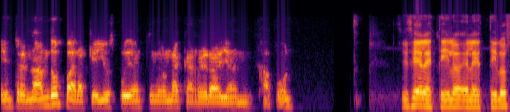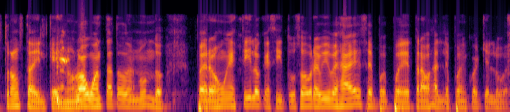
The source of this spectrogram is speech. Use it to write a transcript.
entrenando para que ellos pudieran tener una carrera allá en Japón. Sí, sí, el estilo, el estilo Strong Style, que no lo aguanta todo el mundo, pero es un estilo que si tú sobrevives a ese, pues puedes trabajar después en cualquier lugar.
